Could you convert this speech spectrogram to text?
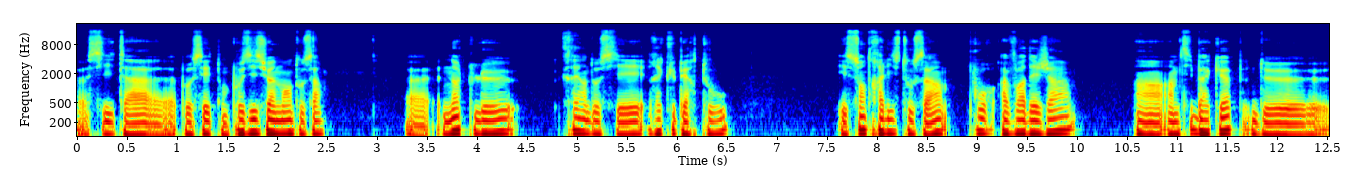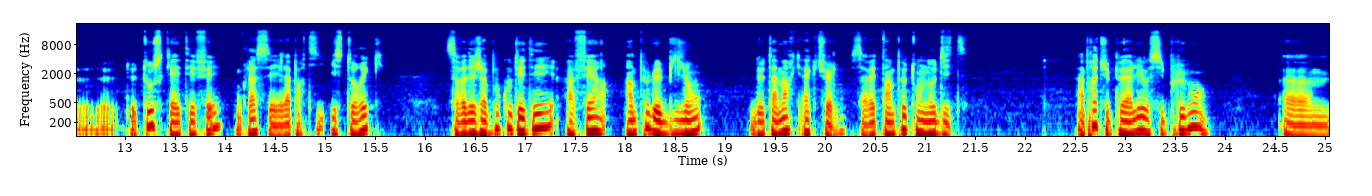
euh, si tu as euh, bossé ton positionnement, tout ça. Note-le, crée un dossier, récupère tout et centralise tout ça pour avoir déjà un, petit backup de, de, tout ce qui a été fait. Donc là, c'est la partie historique. Ça va déjà beaucoup t'aider à faire un peu le bilan de ta marque actuelle. Ça va être un peu ton audit. Après, tu peux aller aussi plus loin. Euh,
